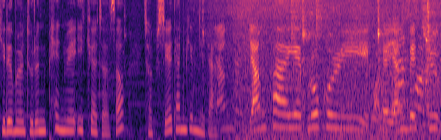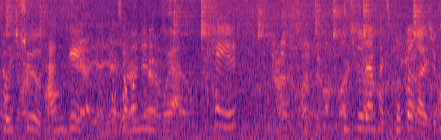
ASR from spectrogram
기름을 두른 팬 위에 익혀져서 접시에 담깁니다. 양, 양파에 브로콜리, 배- 양배추, 고추, 당근. 저거는 뭐야? 케일. 국수랑 같이 볶아가지고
